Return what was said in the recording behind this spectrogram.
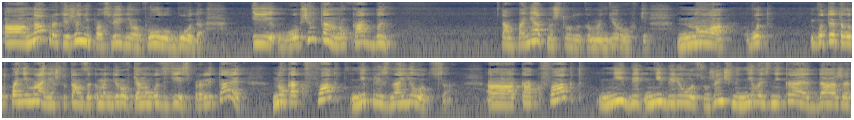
а, на протяжении последнего полугода. И, в общем-то, ну, как бы, там понятно, что за командировки, но вот, вот это вот понимание, что там за командировки, оно вот здесь пролетает, но как факт не признается, как факт не, не берется, у женщины не возникает даже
